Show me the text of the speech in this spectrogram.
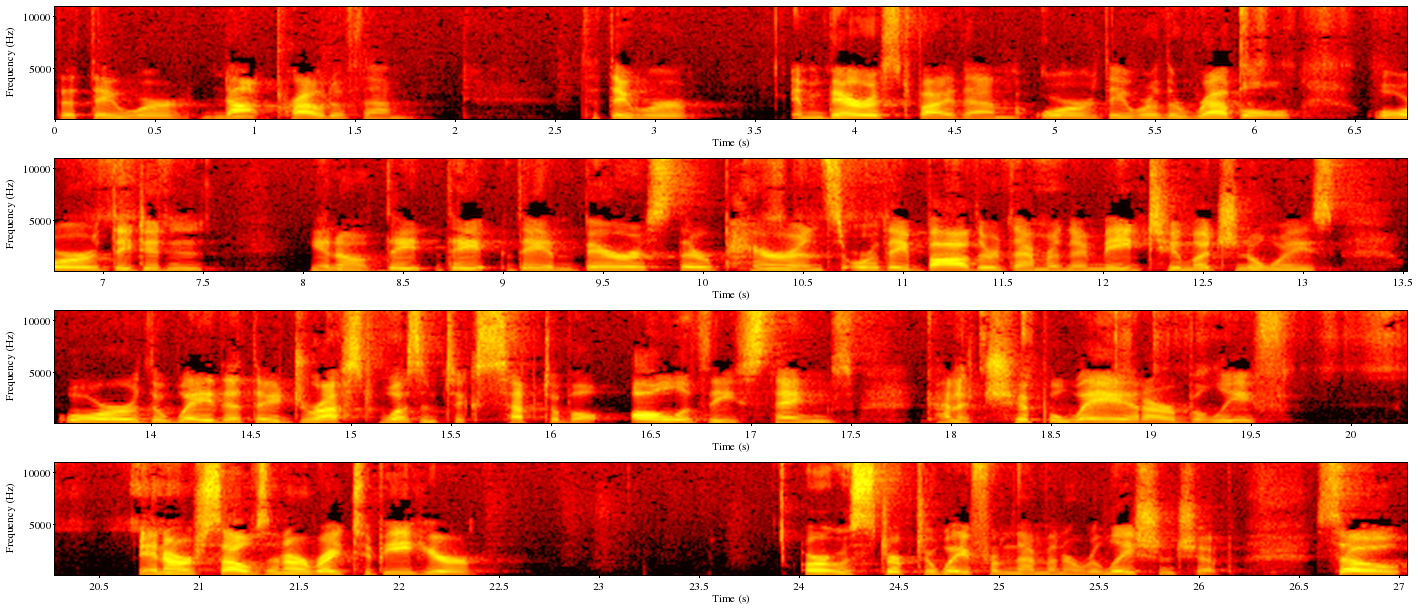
that they were not proud of them, that they were embarrassed by them, or they were the rebel, or they didn't you know, they, they, they embarrassed their parents or they bothered them or they made too much noise or the way that they dressed wasn't acceptable. All of these things kind of chip away at our belief in ourselves and our right to be here. Or it was stripped away from them in a relationship. So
